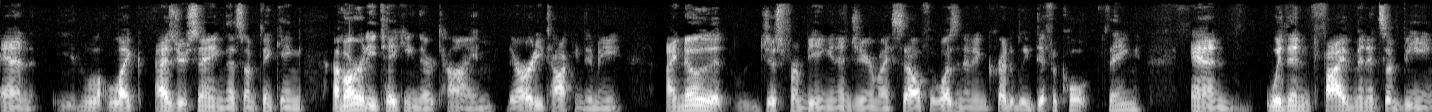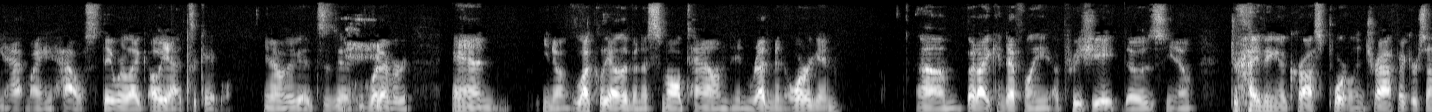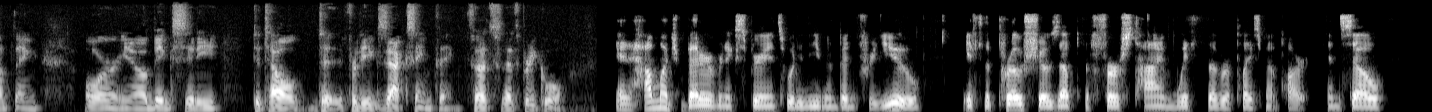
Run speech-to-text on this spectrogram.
And like, as you're saying this, I'm thinking, I'm already taking their time. They're already talking to me. I know that just from being an engineer myself, it wasn't an incredibly difficult thing. And within five minutes of being at my house, they were like, "Oh yeah, it's a cable, you know, it's whatever." and you know, luckily I live in a small town in Redmond, Oregon, um, but I can definitely appreciate those, you know, driving across Portland traffic or something, or you know, a big city to tell to, for the exact same thing. So that's that's pretty cool. And how much better of an experience would it even been for you if the pro shows up the first time with the replacement part? And so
